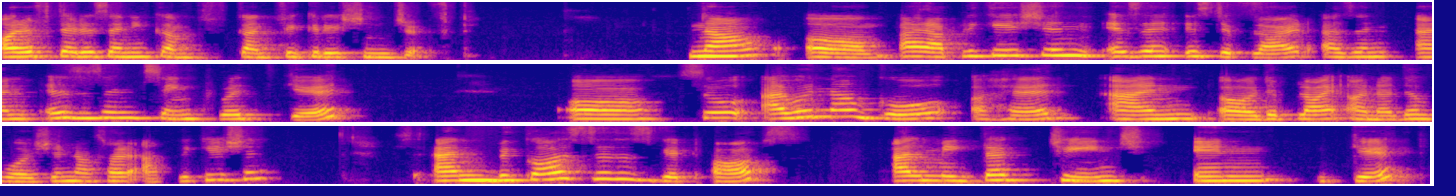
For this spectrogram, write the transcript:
or if there is any configuration drift. Now, um, our application is, a, is deployed as an and is in sync with Git. Uh, so I will now go ahead and uh, deploy another version of our application. And because this is GitOps, I'll make that change in Git.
